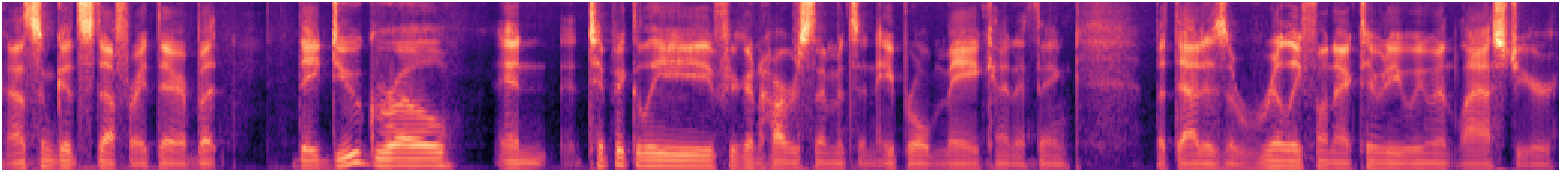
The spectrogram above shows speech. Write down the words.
that's some good stuff right there. But they do grow, and typically, if you're going to harvest them, it's an April, May kind of thing. But that is a really fun activity. We went last year,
